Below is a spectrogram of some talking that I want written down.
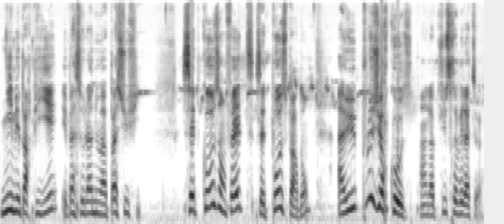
ni m'éparpiller, et eh ben cela ne m'a pas suffi. Cette cause en fait, cette pause pardon, a eu plusieurs causes, hein, la plus révélateur.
